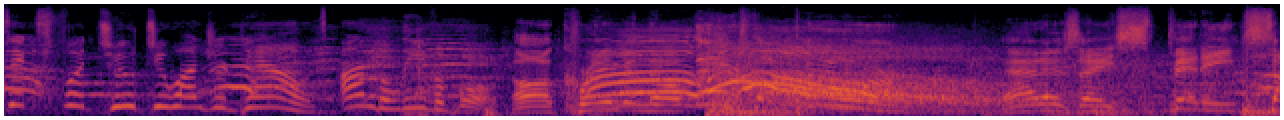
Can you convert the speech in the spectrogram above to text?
six foot two, 200 pounds. Unbelievable. Oh, Craven, though. Oh! That is a spinning side.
